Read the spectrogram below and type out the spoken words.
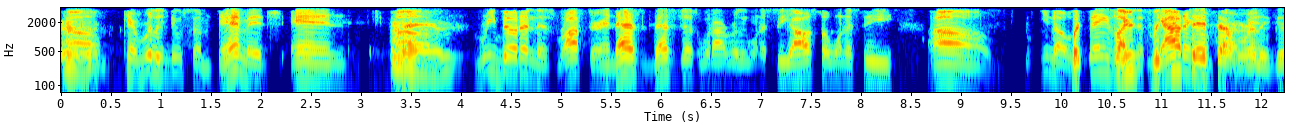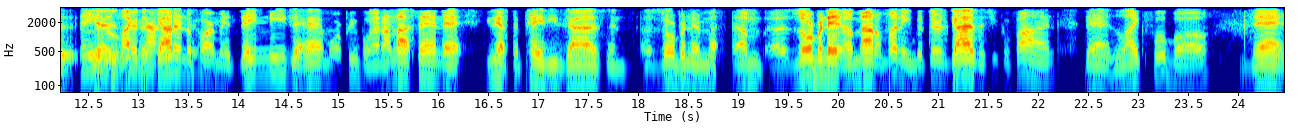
mm-hmm. um, can really do some damage and um, rebuilding this roster. And that's that's just what I really want to see. I also want to see. Um, you know, but things like you, the scouting but you said department, something really good. things yeah, like the scouting department, they need to add more people. And I'm not saying that you have to pay these guys an exorbitant, um, exorbitant amount of money, but there's guys that you can find that like football that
